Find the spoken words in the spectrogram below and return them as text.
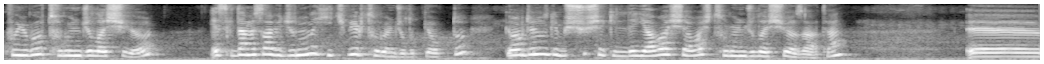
kuyruğu turunculaşıyor. Eskiden mesela vücudunda hiçbir turunculuk yoktu. Gördüğünüz gibi şu şekilde yavaş yavaş turunculaşıyor zaten. Ee,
